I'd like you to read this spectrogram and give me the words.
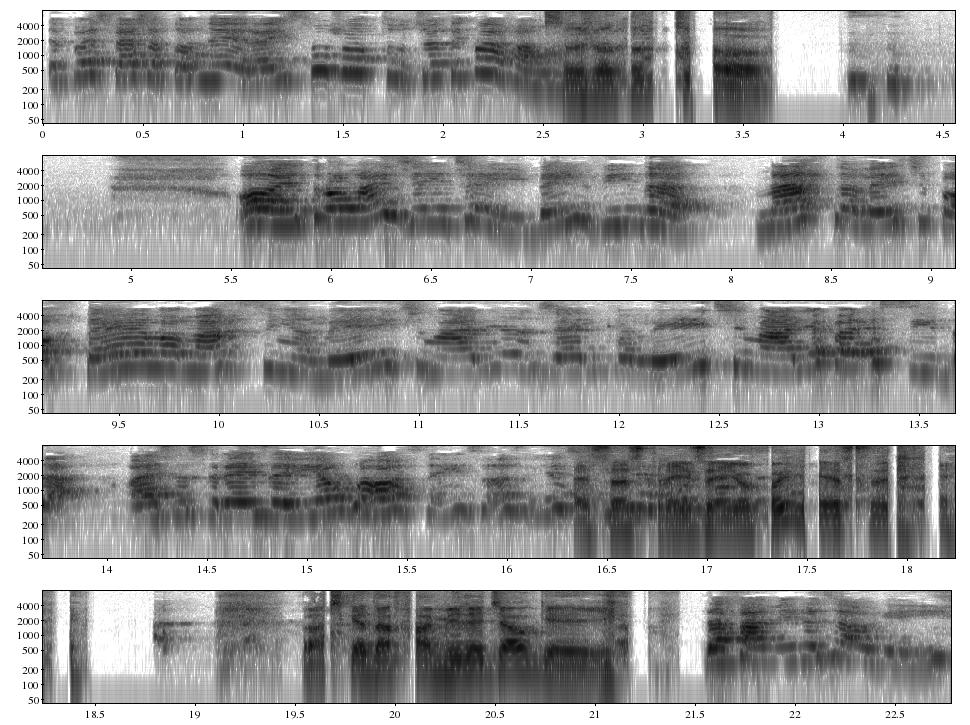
depois fecha a torneira. Aí sujou tudo, já tem que lavar a mão. Sujou tudo de novo. Ó, entrou mais gente aí. Bem-vinda, Marta Leite Portela, Marcinha Leite, Maria Angélica Leite, Maria Aparecida. Ó, essas três aí eu gosto, hein? São as minhas Essas filhas. três aí eu conheço. Eu acho que é da família de alguém. Da família de alguém.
